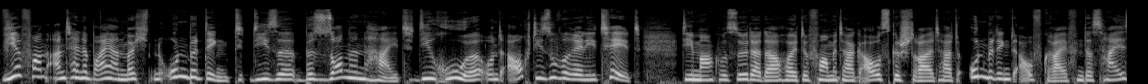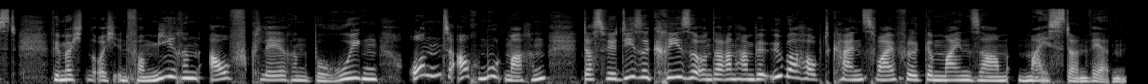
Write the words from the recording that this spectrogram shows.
Wir von Antenne Bayern möchten unbedingt diese Besonnenheit, die Ruhe und auch die Souveränität, die Markus Söder da heute Vormittag ausgestrahlt hat, unbedingt aufgreifen. Das heißt, wir möchten euch informieren, aufklären, beruhigen und auch Mut machen, dass wir diese Krise, und daran haben wir überhaupt keinen Zweifel, gemeinsam meistern werden.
